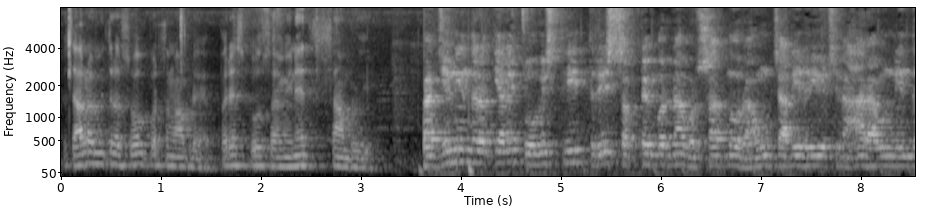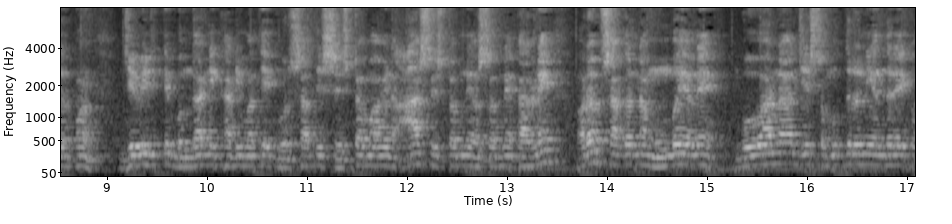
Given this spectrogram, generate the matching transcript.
તો ચાલો મિત્રો સૌ પ્રથમ આપણે પરેશ ગોસ્વામીને સાંભળીએ. રાજ્યની અંદર અત્યારે ચોવીસથી ત્રીસ સપ્ટેમ્બરના વરસાદનો રાઉન્ડ ચાલી રહ્યો છે આ રાઉન્ડની અંદર પણ જેવી રીતે બંગાળની ખાડીમાંથી એક વરસાદની સિસ્ટમ આવીને આ સિસ્ટમની અસરને કારણે અરબ સાગરના મુંબઈ અને ગોવાના જે સમુદ્રની અંદર એક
